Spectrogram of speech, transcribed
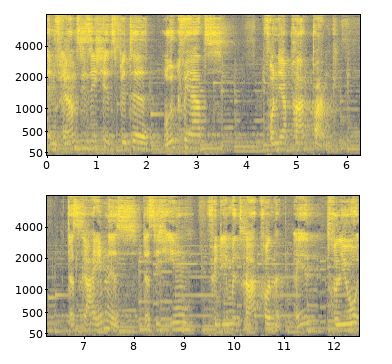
Entfernen Sie sich jetzt bitte rückwärts von der Parkbank. Das Geheimnis, das ich Ihnen für den Betrag von 1 Trillion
